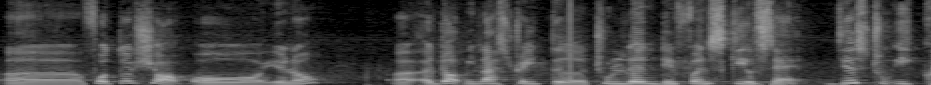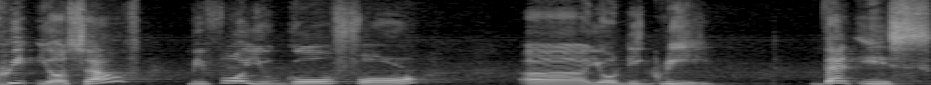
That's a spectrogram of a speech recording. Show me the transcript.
uh, Photoshop or you know uh, Adobe Illustrator to learn different skill set, just to equip yourself before you go for uh, your degree. That is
